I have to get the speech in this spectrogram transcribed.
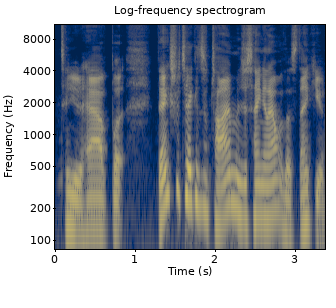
continue to have. But thanks for taking some time and just hanging out with us. Thank you.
